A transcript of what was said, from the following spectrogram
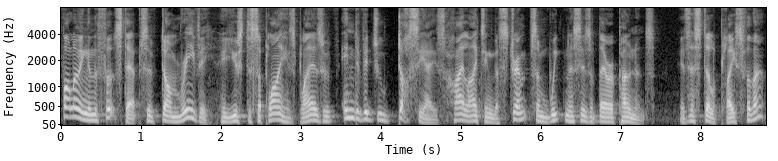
following in the footsteps of Don Revie, who used to supply his players with individual dossiers highlighting the strengths and weaknesses of their opponents. Is there still a place for that?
